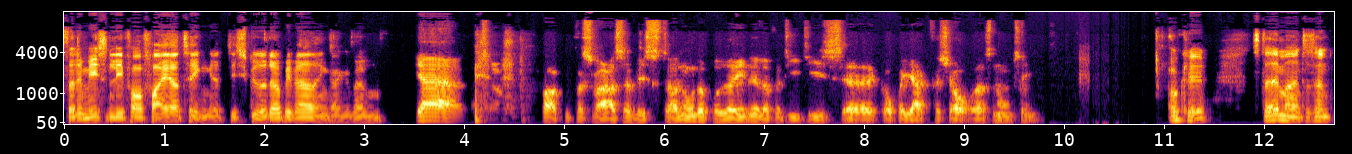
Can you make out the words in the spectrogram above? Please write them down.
Så det er mest lige for at fejre ting, at de skyder det op i vejret en gang imellem? Ja, altså, for at kunne forsvare sig, hvis der er nogen, der bryder ind, eller fordi de øh, går på jagt for sjov og sådan nogle ting. Okay, stadig meget interessant.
